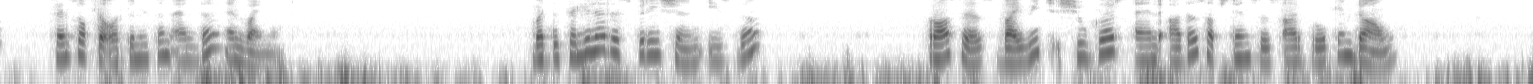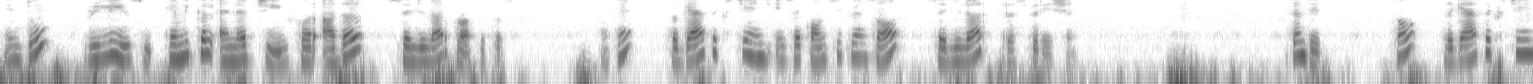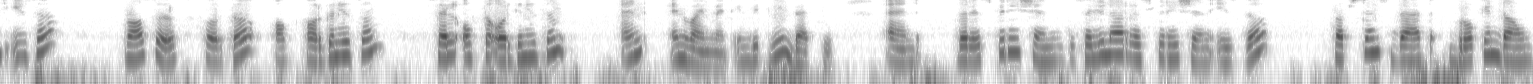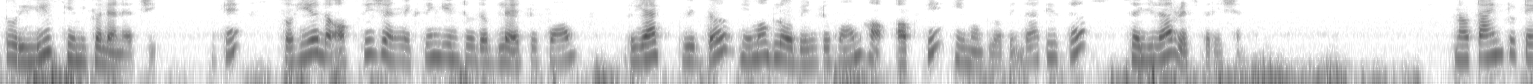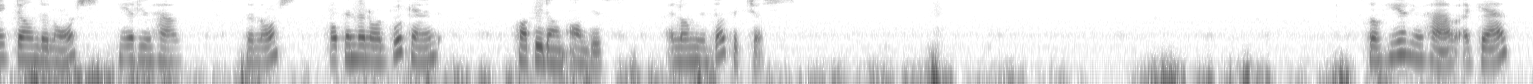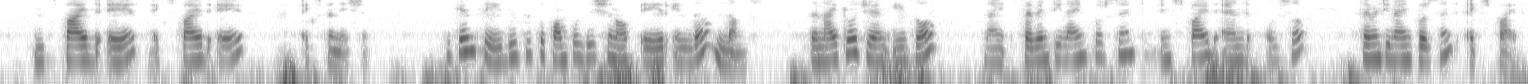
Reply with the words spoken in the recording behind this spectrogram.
cells of the organism and the environment. But the cellular respiration is the process by which sugars and other substances are broken down into release chemical energy for other cellular processes. Okay. So, gas exchange is a consequence of cellular respiration. Isn't it? So, the gas exchange is a process for the organism, cell of the organism and environment in between that two and the respiration, the cellular respiration is the substance that broken down to release chemical energy. Okay. So here the oxygen mixing into the blood to form react with the hemoglobin to form oxyhemoglobin. That is the cellular respiration. Now time to take down the notes. Here you have the notes. Open the notebook and copy down all this along with the pictures. So here you have a gas, inspired air, expired air, explanation. You can see this is the composition of air in the lungs. The nitrogen is of 79% inspired and also 79% expired.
